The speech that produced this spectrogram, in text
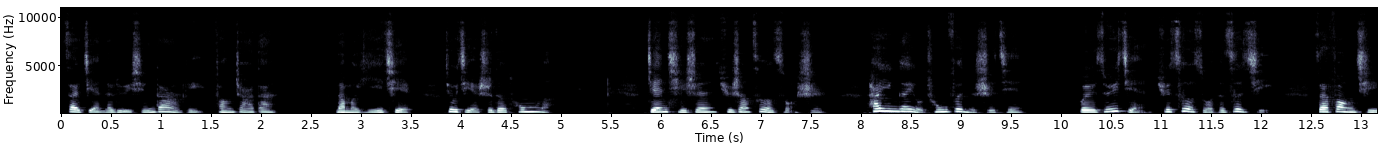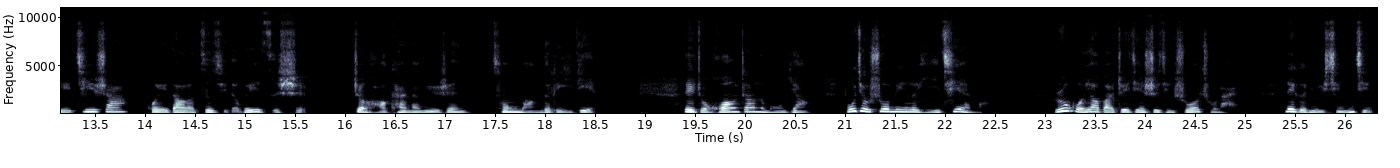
在捡的旅行袋里放炸弹，那么一切就解释得通了。捡起身去上厕所时，他应该有充分的时间。尾随简去厕所的自己，在放弃击杀，回到了自己的位子时，正好看到女人匆忙的离店，那种慌张的模样，不就说明了一切吗？如果要把这件事情说出来，那个女刑警。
